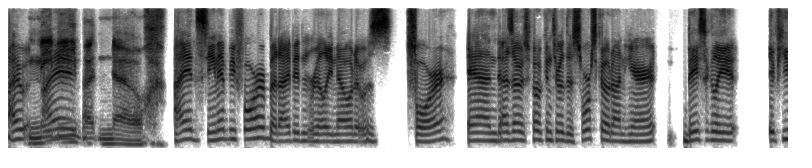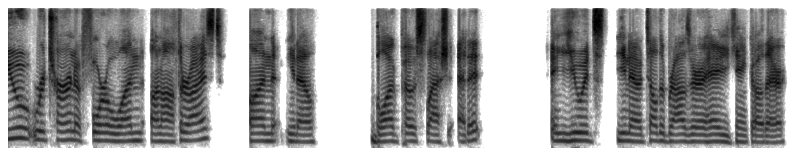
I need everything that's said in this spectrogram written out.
I Maybe, I, but no. I had seen it before, but I didn't really know what it was for. And as I was poking through the source code on here, basically, if you return a 401 unauthorized on, you know, blog post slash edit, you would, you know, tell the browser, hey, you can't go there.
